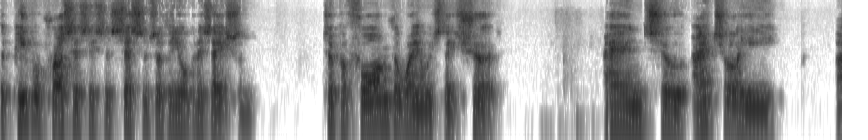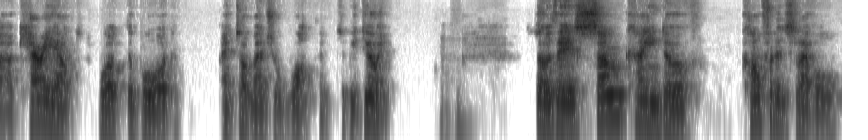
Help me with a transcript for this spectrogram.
the people, processes, and systems of the organization to perform the way in which they should and to actually uh, carry out what the board and top management want them to be doing. Mm-hmm. So there's some kind of confidence level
